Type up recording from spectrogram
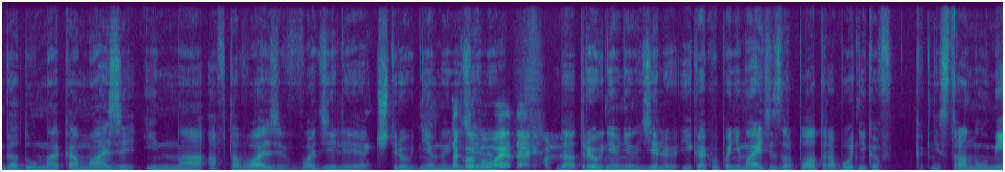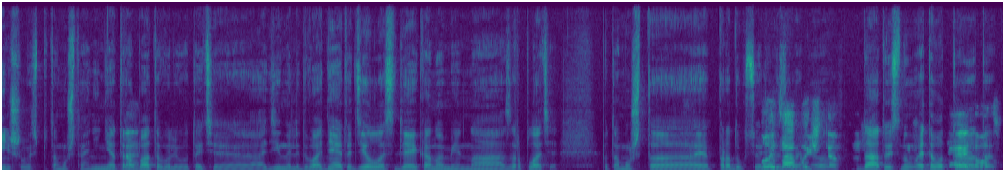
году на КАМАЗе и на АвтоВАЗе вводили четырехдневную неделю. Такое бывает, да, регулярно. Да, трехдневную неделю. И, как вы понимаете, зарплата работников как ни странно, уменьшилось, потому что они не отрабатывали да. вот эти один или два дня. Это делалось для экономии на зарплате, потому что э, продукцию Ну, это обычно. Да, то есть, ну, это вот, да, это э, вот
